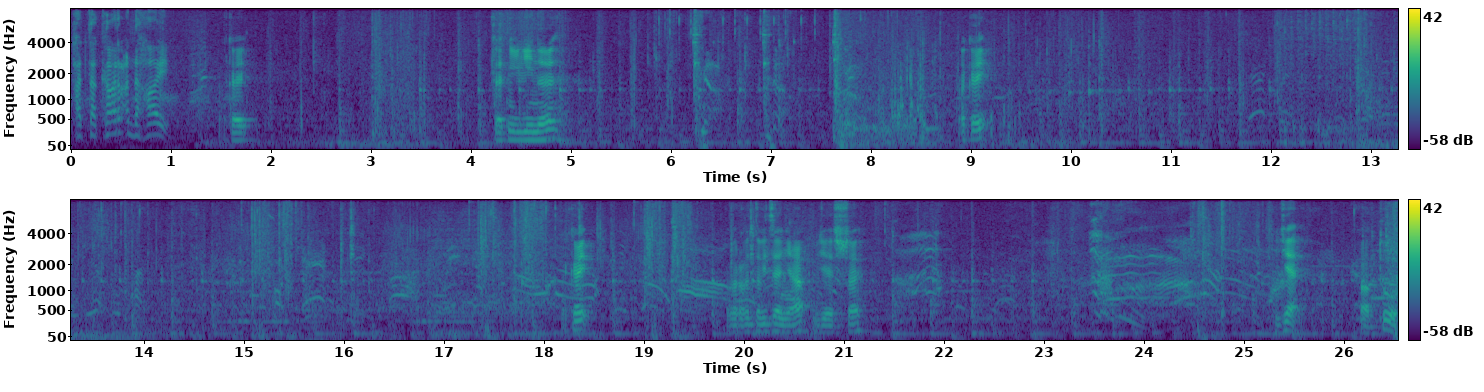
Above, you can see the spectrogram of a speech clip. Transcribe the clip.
Hatakar anahay. Okej. Przedniej liny. Okej. Okej. Dobra, do widzenia. Gdzie jeszcze? Gdzie? O, tu.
